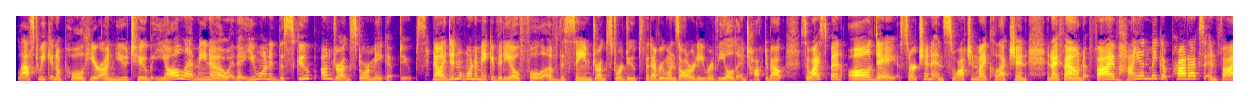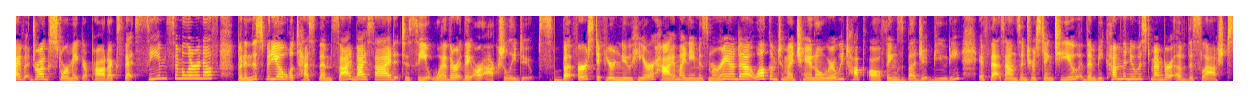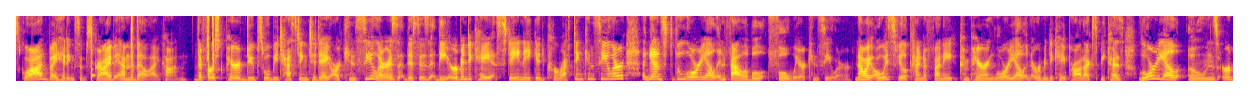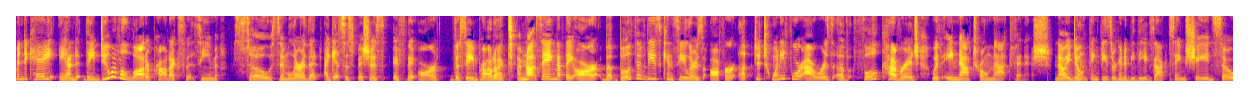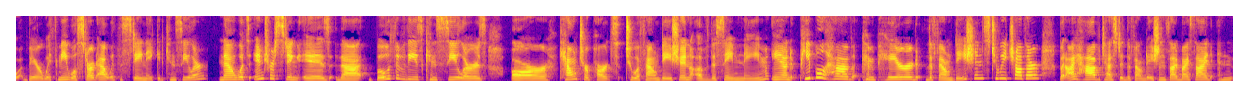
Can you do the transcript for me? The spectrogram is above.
Last week in a poll here on YouTube, y'all let me know that you wanted the scoop on drugstore makeup dupes. Now, I didn't want to make a video full of the same drugstore dupes that everyone's already revealed and talked about, so I spent all day searching and swatching my collection, and I found five high-end makeup products and five drugstore makeup products that seem similar enough, but in this video, we'll test them side by side to see whether they are actually dupes. But first, if you're new here, hi, my name is Miranda. Welcome to my my channel where we talk all things budget beauty. If that sounds interesting to you, then become the newest member of the Slashed Squad by hitting subscribe and the bell icon. The first pair of dupes we'll be testing today are concealers. This is the Urban Decay Stay Naked Correcting Concealer against the L'Oreal Infallible Full Wear Concealer. Now, I always feel kind of funny comparing L'Oreal and Urban Decay products because L'Oreal owns Urban Decay and they do have a lot of products that seem so similar that I get suspicious if they are the same product. I'm not saying that they are, but both of these concealers offer up to 24 hours of full coverage with a natural matte finish. Now, I don't think these are gonna be the exact same shades, so bear with me. We'll start out with the Stay Naked Concealer. Now, what's interesting is that both of these concealers are counterparts to a foundation of the same name. And people have compared the foundations to each other, but I have tested the foundation side by side and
